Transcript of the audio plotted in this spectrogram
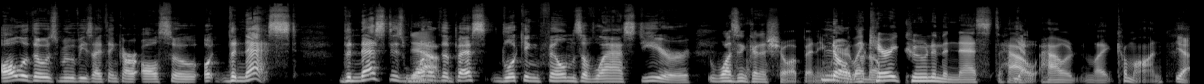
All of those movies, I think, are also oh, The Nest. The Nest is one of the best looking films of last year. It wasn't gonna show up anywhere. No, no, like no. Carrie Coon in the Nest. How how like come on. Yeah,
